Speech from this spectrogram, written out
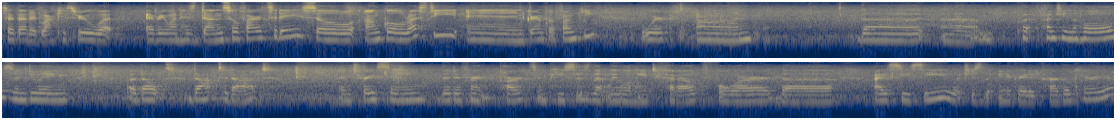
So I thought I'd walk you through what everyone has done so far today. So Uncle Rusty and Grandpa Funky worked on the um, punching the holes and doing adult dot to dot and tracing the different parts and pieces that we will need to cut out for the ICC, which is the integrated cargo carrier.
